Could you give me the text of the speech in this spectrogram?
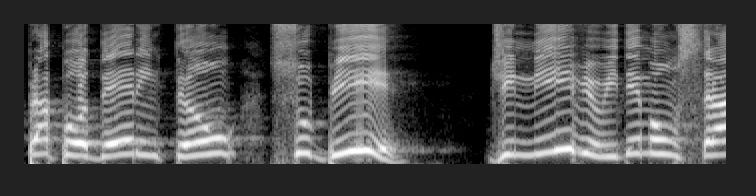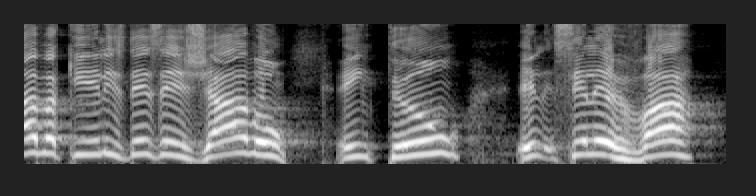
para poder então subir de nível e demonstrava que eles desejavam então se elevar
